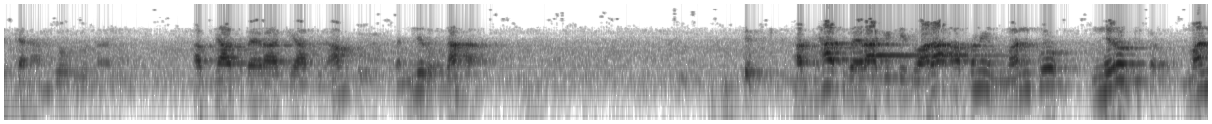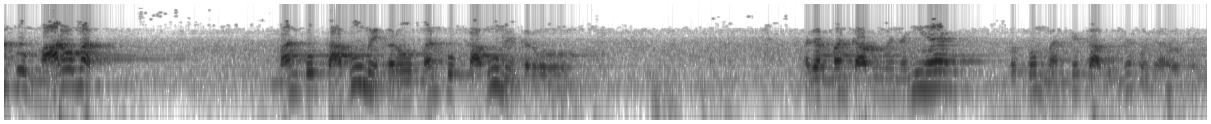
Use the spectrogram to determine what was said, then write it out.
इसका नाम योग होता है अभ्यास वैराग्याभ्याम संनिरोधा अभ्यास वैराग्य के द्वारा अपने मन को निरुद्ध करो। मन को मारो मत। मन को काबू में करो, मन को काबू में करो। अगर मन काबू में नहीं है तो तुम मन के काबू में हो जाओगे।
